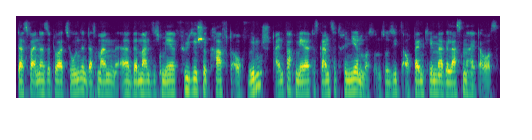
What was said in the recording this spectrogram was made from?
dass wir in einer Situation sind, dass man, äh, wenn man sich mehr physische Kraft auch wünscht, einfach mehr das Ganze trainieren muss. Und so sieht es auch beim Thema Gelassenheit aus.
